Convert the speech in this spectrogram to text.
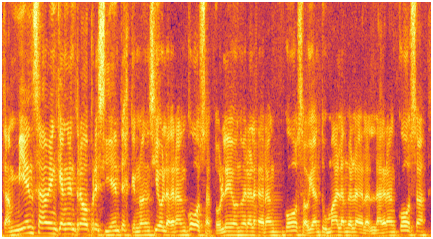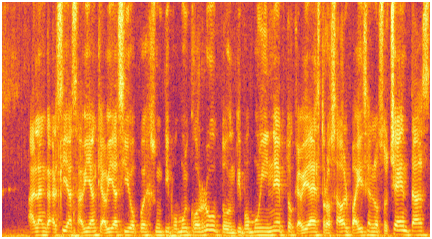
también saben que han entrado presidentes que no han sido la gran cosa. Toledo no era la gran cosa, Ollantumala no era la gran cosa. Alan García sabían que había sido pues un tipo muy corrupto, un tipo muy inepto que había destrozado el país en los ochentas.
